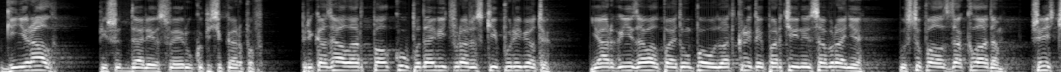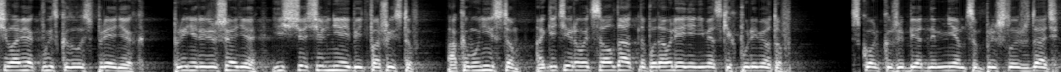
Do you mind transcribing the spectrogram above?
«Генерал», — пишет далее в своей рукописи Карпов, — «приказал артполку подавить вражеские пулеметы. Я организовал по этому поводу открытое партийное собрание» выступал с докладом. Шесть человек высказалось в прениях. Приняли решение еще сильнее бить фашистов, а коммунистам агитировать солдат на подавление немецких пулеметов. Сколько же бедным немцам пришлось ждать,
